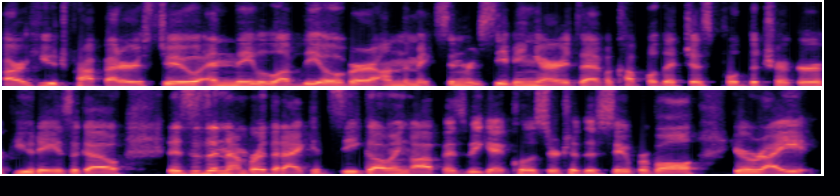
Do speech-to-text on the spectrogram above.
are huge prop betters too, and they love the over on the mix Mixon receiving yards. I have a couple that just pulled the trigger a few days ago. This is a number that I could see going up as we get closer to the Super Bowl. You're right.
